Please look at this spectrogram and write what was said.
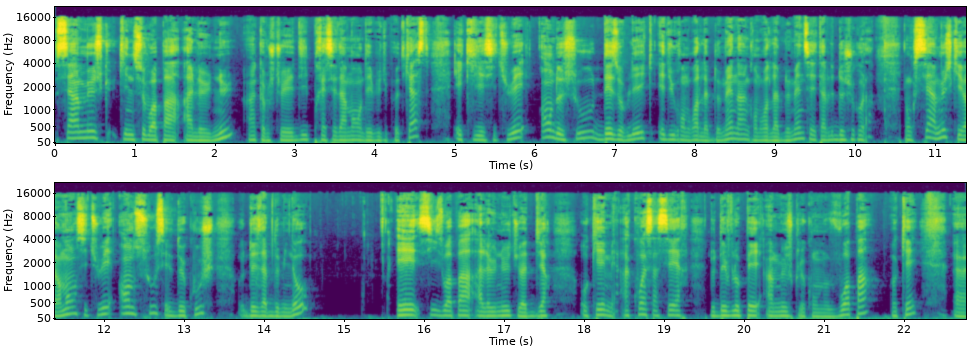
c'est un muscle qui ne se voit pas à l'œil nu, hein, comme je te l'ai dit précédemment au début du podcast, et qui est situé en dessous des obliques et du grand droit de l'abdomen. Hein. Grand droit de l'abdomen, c'est les tablettes de chocolat. Donc c'est un muscle qui est vraiment situé en dessous ces deux couches des abdominaux, et s'il se voit pas à l'œil nu, tu vas te dire, ok, mais à quoi ça sert de développer un muscle qu'on ne voit pas Ok? Euh,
